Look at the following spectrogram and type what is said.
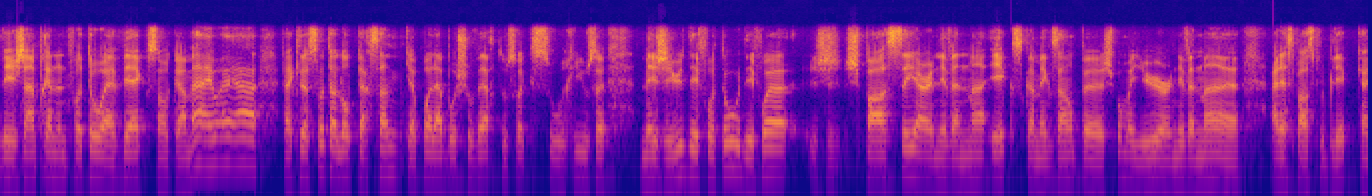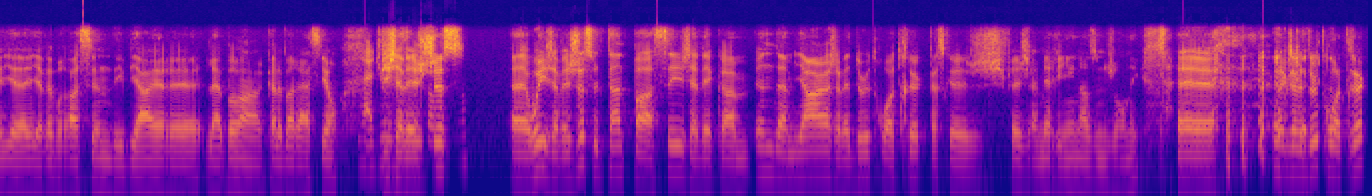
Les gens prennent une photo avec, sont comme, hey, ouais, ah. Fait que là, soit t'as l'autre personne qui a pas la bouche ouverte ou soit qui sourit ou ça. Mais j'ai eu des photos où des fois, je passais à un événement X, comme exemple, je sais pas moi, il y a eu un événement à l'espace public quand il y, avait brassé une des bières là-bas en collaboration. Puis j'avais juste. Euh, oui, j'avais juste eu le temps de passer. J'avais comme une demi-heure, j'avais deux, trois trucs parce que je fais jamais rien dans une journée. Euh, j'avais deux, trois trucs.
